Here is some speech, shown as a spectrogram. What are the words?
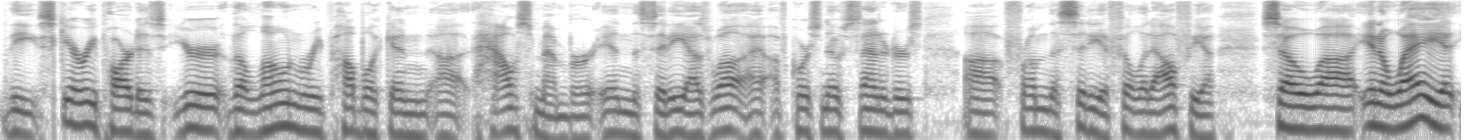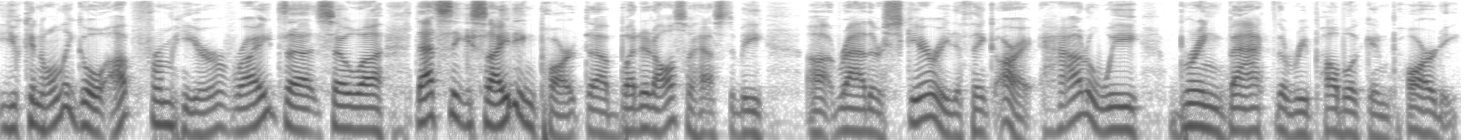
the scary part is you're the lone Republican uh, House member in the city, as well. Of course, no senators uh, from the city of Philadelphia. So, uh, in a way, you can only go up from here, right? so that's the exciting part. but it also has to be rather scary to think. All right, how do we bring back the Republican Party?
